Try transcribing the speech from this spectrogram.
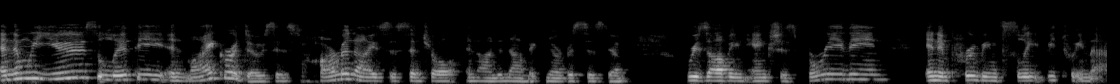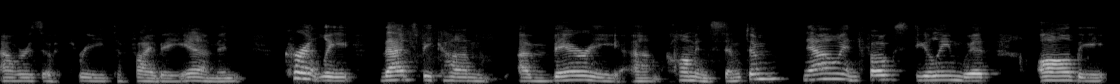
And then we use lithy in microdoses to harmonize the central and autonomic nervous system, resolving anxious breathing and improving sleep between the hours of 3 to 5 a.m. And currently, that's become a very um, common symptom now in folks dealing with all the,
